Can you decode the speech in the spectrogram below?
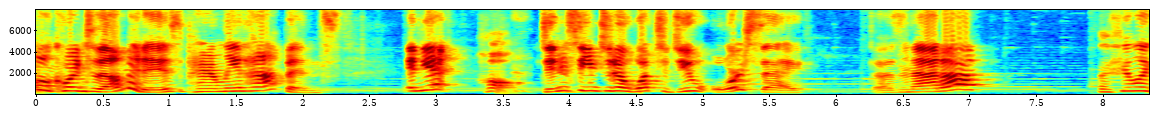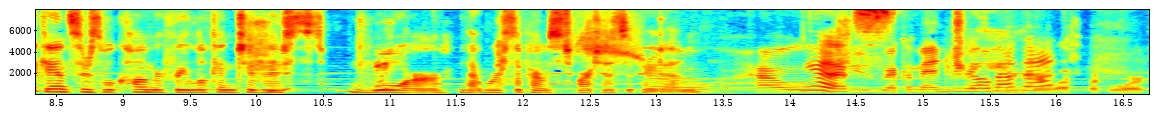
Well, according to them, it is. Apparently, it happens. And yet, Huh. didn't seem to know what to do or say. Doesn't add up. I feel like answers will come if we look into this war that we're supposed to participate in. How Yeah, would you recommend we go about that? Well,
